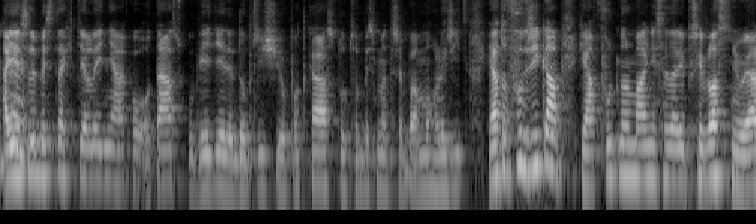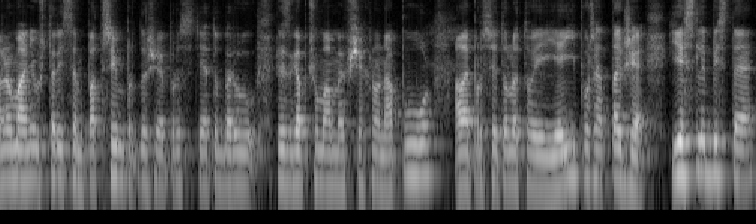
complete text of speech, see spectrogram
A jestli byste chtěli nějakou otázku vědět do příštího podcastu, co bychom třeba mohli říct. Já to furt říkám, já furt normálně se tady přivlastňuji, já normálně už tady sem patřím, protože prostě to beru, že s Gabčou máme všechno na půl, ale prostě tohle to je její pořad, takže jestli byste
